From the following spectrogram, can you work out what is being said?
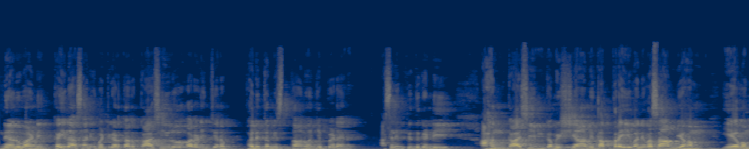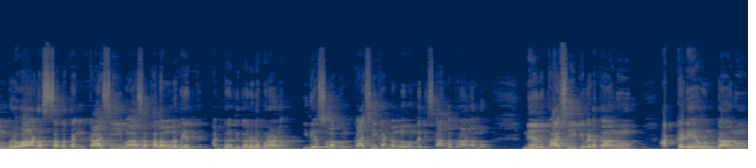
నేను వాడిని కైలాసానికి పట్టుకెడతాను కాశీలో వర్ణించిన ఫలితం ఇస్తాను అని చెప్పాడు ఆయన. అసలు ఇంత ఎందుకండి అహం కాశీం గమిష్యామి తత్రైవ నివసామ్యహం ఏవం బ్రువాణ సతతం కాశీవాస ఫలం లభేత్ అంటోంది గరుడ పురాణం. ఇదే శ్లోకం కాశీఖండంలో ఉన్నది స్కాంద పురాణంలో. నేను కాశీకి వెడతాను అక్కడే ఉంటాను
